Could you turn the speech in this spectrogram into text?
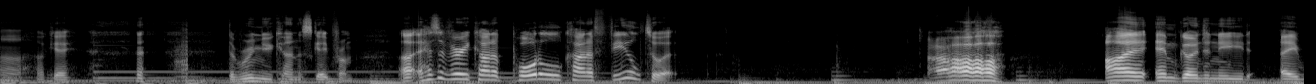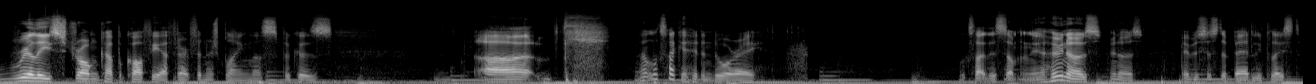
Oh, okay. the room you can't escape from. Uh, it has a very kind of portal kind of feel to it. Oh, I am going to need a really strong cup of coffee after I finish playing this because uh, that looks like a hidden door, eh? Looks like there's something there. Who knows? Who knows? Maybe it's just a badly placed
